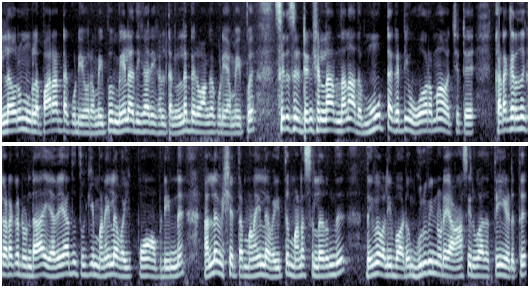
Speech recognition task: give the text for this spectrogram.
எல்லோரும் உங்களை பாராட்டக்கூடிய ஒரு அமைப்பு மேலதிகாரிகள்கிட்ட நல்ல பேர் வாங்கக்கூடிய அமைப்பு. சிறு சிறு டென்ஷன்லாம் இருந்தாலும் அதை மூட்டை கட்டி ஓரமாக வச்சுட்டு கடக்கிறது கிடக்கட்டுண்டா எதையாவது தூக்கி மனையில் வைப்போம் அப்படின்னு நல்ல விஷயத்தை மனையில் வைத்து மனசுலேருந்து தெய்வ வழிபாடும் குருவினுடைய ஆசீர்வாதத்தையும் எடுத்து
